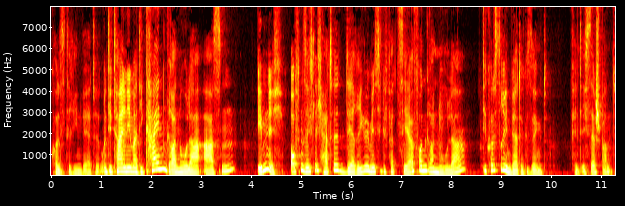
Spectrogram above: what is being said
Cholesterinwerte. Und die Teilnehmer, die kein Granola aßen, eben nicht. Offensichtlich hatte der regelmäßige Verzehr von Granola die Cholesterinwerte gesenkt. Finde ich sehr spannend.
